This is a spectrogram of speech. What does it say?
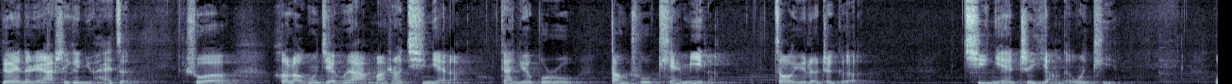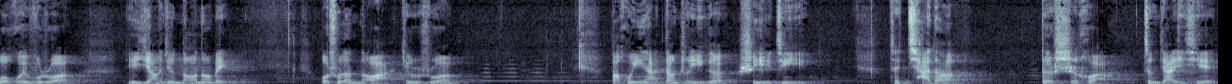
留言的人啊是一个女孩子，说和老公结婚啊马上七年了，感觉不如当初甜蜜了，遭遇了这个七年之痒的问题。我回复说：“你痒就挠挠呗。”我说的挠啊，就是说把婚姻啊当成一个事业经营，在恰当的时候啊，增加一些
